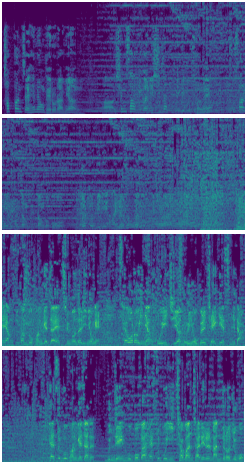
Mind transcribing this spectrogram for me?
첫 번째 해명대로라면 어, 심사 기간이 시작되기도 전에 수상이 결정됐던 거고 이걸 또 미리 알려줬다는 중요하죠. 해양수산부 관계자의 증언을 인용해 세월호 인양 고의 지연 의혹을 제기했습니다. 해수부 관계자는 문재인 후보가 해수부 2차관 자리를 만들어주고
